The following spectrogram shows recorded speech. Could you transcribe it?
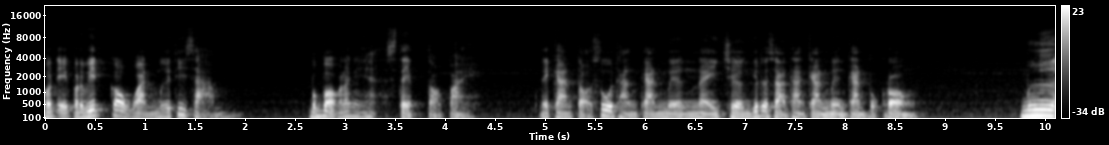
พลเอกประวิทย์ก็หวันมือที่ 3 ผมบอกแล้วไงฮะสเต็ปต่อไป ในการต่อสู้ทางการเมืองในเชิงยุทธศาสตร์ทางการเมืองการปกครอง เมื่อ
